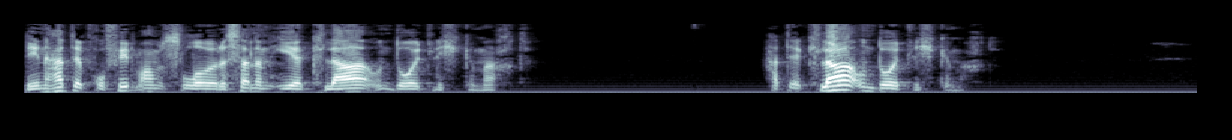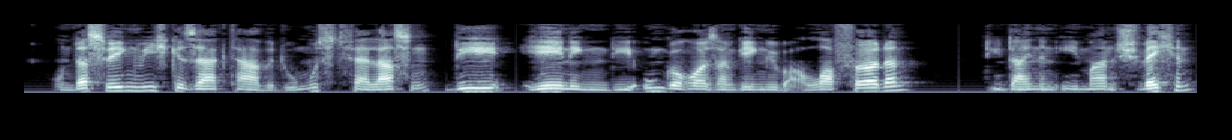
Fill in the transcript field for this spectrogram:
den hat der Prophet Muhammad wasallam hier klar und deutlich gemacht. Hat er klar und deutlich gemacht. Und deswegen, wie ich gesagt habe, du musst verlassen diejenigen, die ungehorsam gegenüber Allah fördern, die deinen Iman schwächen,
